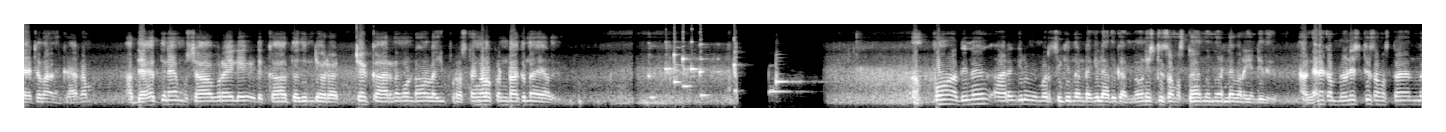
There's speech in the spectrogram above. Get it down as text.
ഏറ്റതാണ് കാരണം അദ്ദേഹത്തിനെ മുഷാവറയിൽ എടുക്കാത്തതിന്റെ ഒരൊറ്റ കാരണം കൊണ്ടാണല്ലോ ഈ പ്രശ്നങ്ങളൊക്കെ ഉണ്ടാക്കുന്ന അയാൾ. അപ്പോ അതിന് ആരെങ്കിലും വിമർശിക്കുന്നുണ്ടെങ്കിൽ അത് കമ്മ്യൂണിസ്റ്റ് സംസ്ഥാനം എന്നല്ല പറയേണ്ടത് അങ്ങനെ കമ്മ്യൂണിസ്റ്റ് സംസ്ഥാനം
